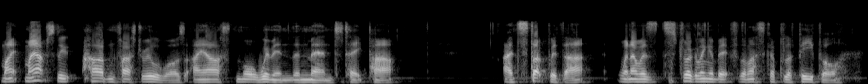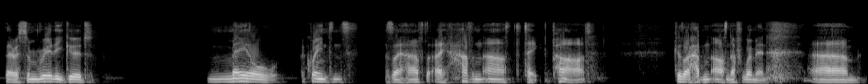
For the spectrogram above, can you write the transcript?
my, my absolute hard and fast rule was I asked more women than men to take part. I'd stuck with that. When I was struggling a bit for the last couple of people, there were some really good male acquaintances as I have that I haven't asked to take part because I hadn't asked enough women. Um,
